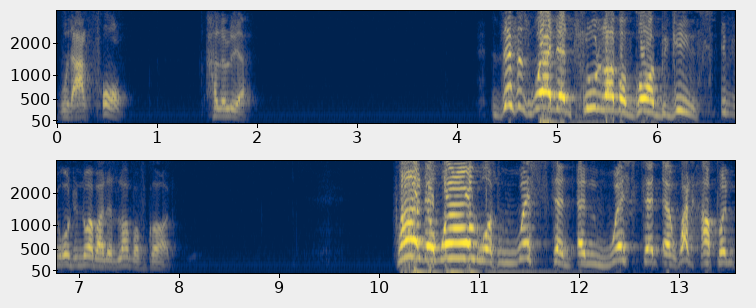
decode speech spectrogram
without form. Hallelujah. This is where the true love of God begins, if you want to know about the love of God. While the world was wasted and wasted, and what happened,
